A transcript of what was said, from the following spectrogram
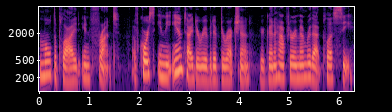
multiplied in front. Of course, in the antiderivative direction, you're going to have to remember that plus c.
